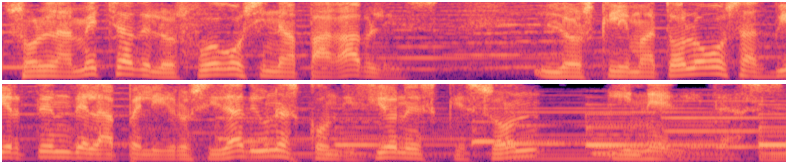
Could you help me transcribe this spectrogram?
Son la mecha de los fuegos inapagables. Los climatólogos advierten de la peligrosidad de unas condiciones que son inéditas.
